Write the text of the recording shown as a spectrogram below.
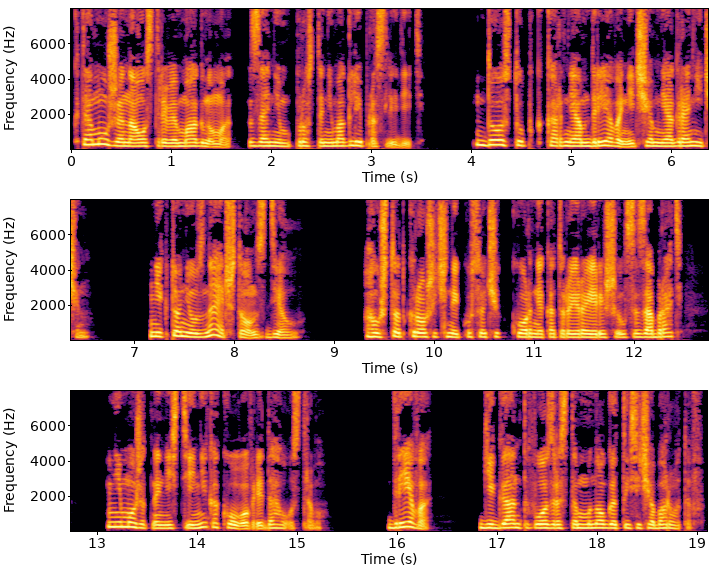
К тому же на острове Магнума за ним просто не могли проследить. Доступ к корням древа ничем не ограничен. Никто не узнает, что он сделал. А уж тот крошечный кусочек корня, который Рэй решился забрать, не может нанести никакого вреда острову. Древо — гигант возрастом много тысяч оборотов.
